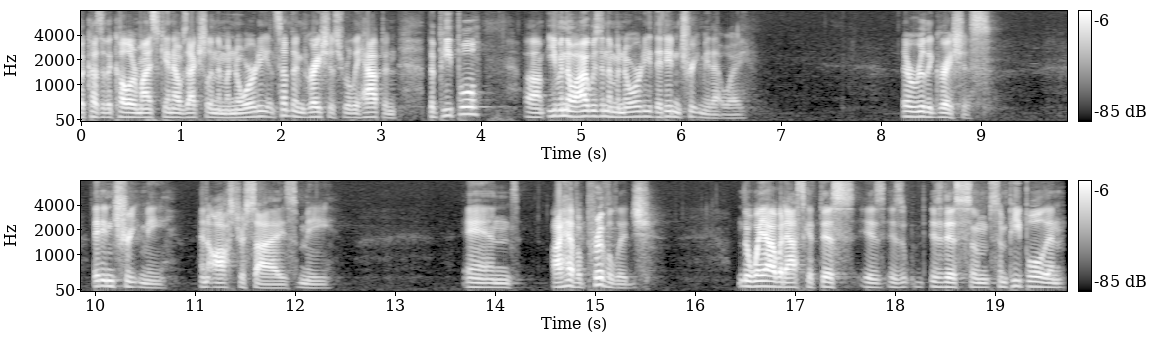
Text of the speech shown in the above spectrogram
because of the color of my skin, I was actually in the minority, and something gracious really happened. The people, um, even though I was in the minority, they didn't treat me that way. They were really gracious. They didn't treat me and ostracize me. And I have a privilege. The way I would ask it this is, is, is this some, some people, and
